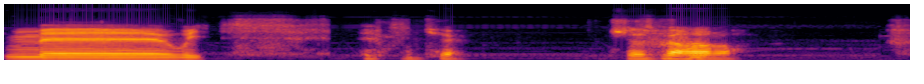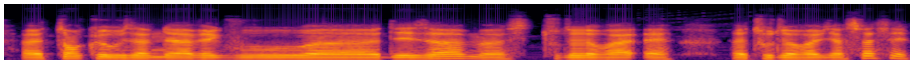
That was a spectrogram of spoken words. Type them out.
mais oui. Ok. J'espère alors. tant que vous amenez avec vous des hommes, tout devrait, tout devrait bien se passer.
